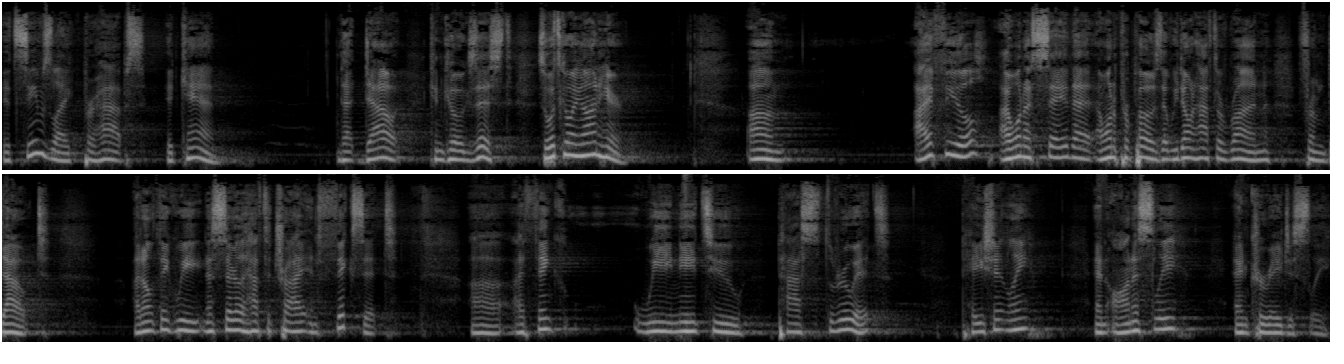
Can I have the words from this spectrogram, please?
It seems like perhaps it can. That doubt can coexist. So, what's going on here? Um, I feel, I want to say that, I want to propose that we don't have to run from doubt. I don't think we necessarily have to try and fix it. Uh, I think we need to pass through it patiently and honestly and courageously.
